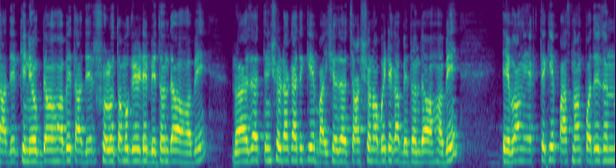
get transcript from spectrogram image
যাদেরকে নিয়োগ দেওয়া হবে, তাদের ষোলোতম গ্রেডে বেতন দেওয়া হবে। নয় হাজার তিনশো টাকা থেকে বাইশ হাজার চারশো নব্বই টাকা বেতন দেওয়া হবে এবং এক থেকে পাঁচ নং পদের জন্য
